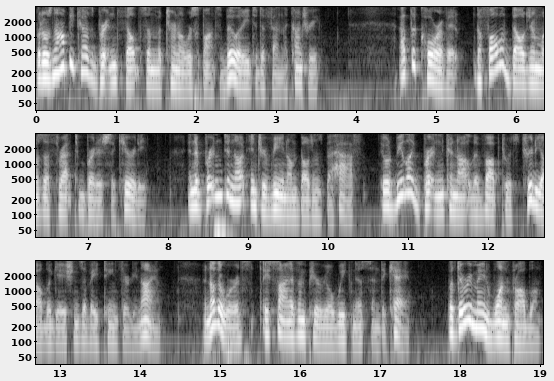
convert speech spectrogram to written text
But it was not because Britain felt some maternal responsibility to defend the country. At the core of it, the fall of Belgium was a threat to British security, and if Britain did not intervene on Belgium's behalf, it would be like Britain could not live up to its treaty obligations of 1839. In other words, a sign of imperial weakness and decay. But there remained one problem.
